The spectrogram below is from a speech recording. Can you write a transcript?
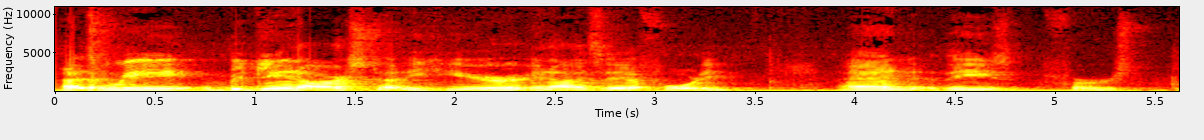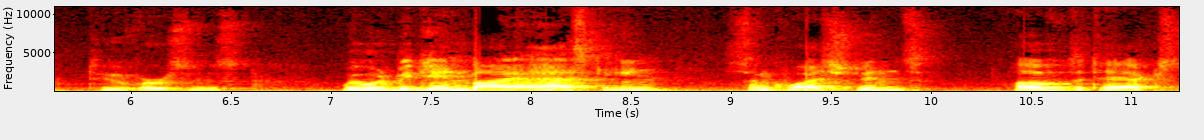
As we begin our study here in Isaiah 40 and these first two verses, we would begin by asking some questions of the text.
